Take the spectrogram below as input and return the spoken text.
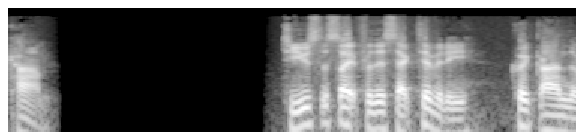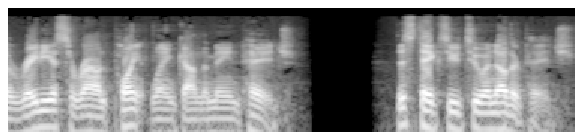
.com. To use the site for this activity, click on the Radius Around Point link on the main page. This takes you to another page.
